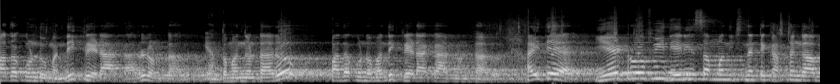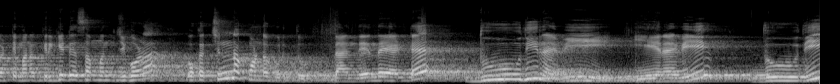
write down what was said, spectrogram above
పదకొండు మంది క్రీడాకారులు ఉంటారు. ఎంతమంది ఉంటారు? పదకొండు మంది క్రీడాకారులు ఉంటారు. అయితే ఏ ట్రోఫీ దేనికి సంబంధించిందంటే కష్టం కాబట్టి మనం క్రికెట్కి సంబంధించి కూడా ఒక చిన్న కొండ గుర్తు. దాని ఏంది అంటే దూది రవి. ఏ రవి? దూది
